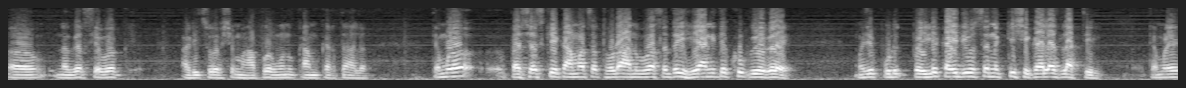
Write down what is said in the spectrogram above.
नगरसेवक अडीच वर्ष महापौर म्हणून काम करता आलं. त्यामुळं प्रशासकीय कामाचा थोडा अनुभव असला तरी हे आणि ते खूप वेगळं आहे. म्हणजे पुढे पहिले काही दिवस नक्की शिकायलाच लागतील. त्यामुळे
